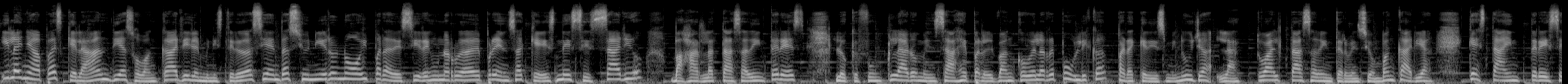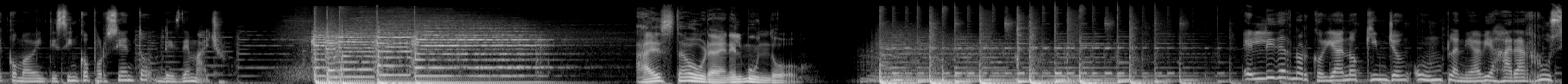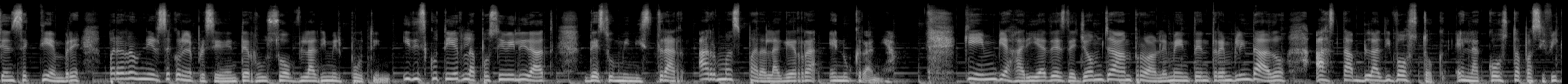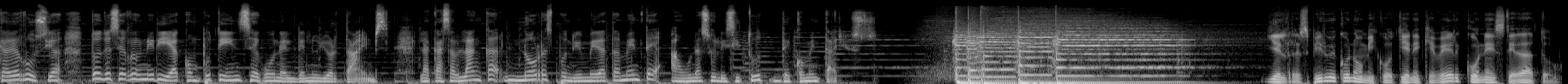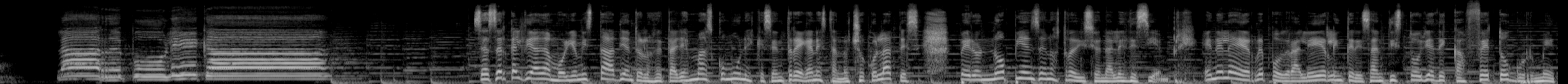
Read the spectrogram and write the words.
Y la ñapa es que la Andia, Bancaria y el Ministerio de Hacienda se unieron hoy para decir en una rueda de prensa que es necesario bajar la tasa de interés, lo que fue un claro mensaje para el Banco de la República para que disminuya la actual tasa de intervención bancaria que está en 13,25% desde mayo. A esta hora en el mundo. El líder norcoreano Kim Jong-un planea viajar a Rusia en septiembre para reunirse con el presidente ruso Vladimir Putin y discutir la posibilidad de suministrar armas para la guerra en Ucrania. Kim viajaría desde Yomjan, probablemente en tren blindado, hasta Vladivostok, en la costa pacífica de Rusia, donde se reuniría con Putin, según el The New York Times. La Casa Blanca no respondió inmediatamente a una solicitud de comentarios. Y el respiro económico tiene que ver con este dato. La República. Se acerca el Día de Amor y Amistad y entre los detalles más comunes que se entregan están los chocolates, pero no piensen en los tradicionales de siempre. En LR podrá leer la interesante historia de Cafeto Gourmet,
